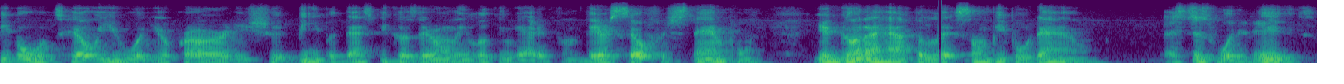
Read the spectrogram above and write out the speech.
People will tell you what your priorities should be, but that's because they're only looking at it from their selfish standpoint. You're gonna have to let some people down. That's just what it is.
